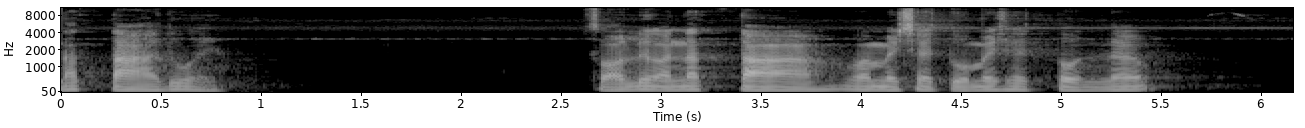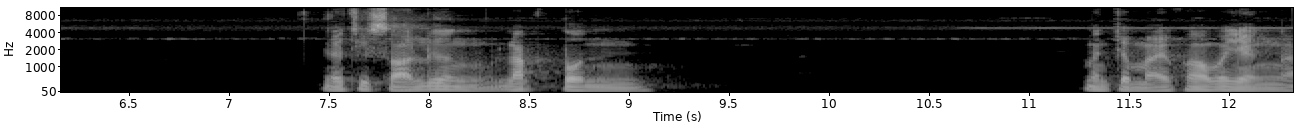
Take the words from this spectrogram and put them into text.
นัตตาด้วย สอนเรื่องอนัตตาว่าไม่ใช่ตัวไม่ใช่ตนแล้ว แล้วที่สอนเรื่องรักตน มันจะหมายความว่ายังไง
